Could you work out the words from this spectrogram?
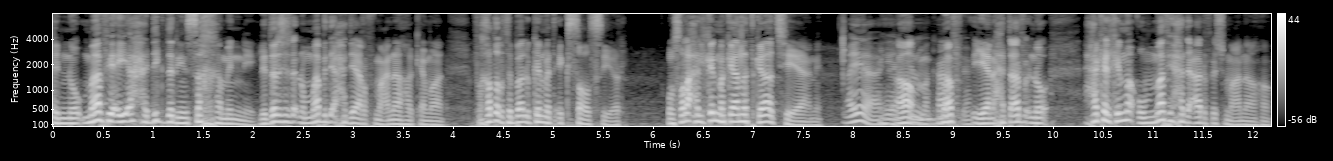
إنه ما في أي أحد يقدر ينسخها مني لدرجة إنه ما بدي أحد يعرف معناها كمان. فخطرت بباله كلمة Excelsior وصراحة الكلمة كانت catchy يعني. أيوه هي آه كلمة ما في كافيه يعني حتى عارف إنه حكى الكلمة وما في حد عارف إيش معناها.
